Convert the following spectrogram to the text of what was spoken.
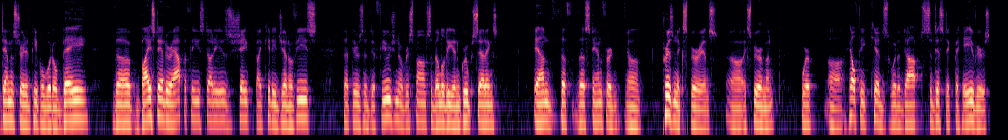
demonstrated people would obey. The bystander apathy studies shaped by Kitty Genovese that there's a diffusion of responsibility in group settings, and the, the Stanford uh, prison experience uh, experiment, where uh, healthy kids would adopt sadistic behaviors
